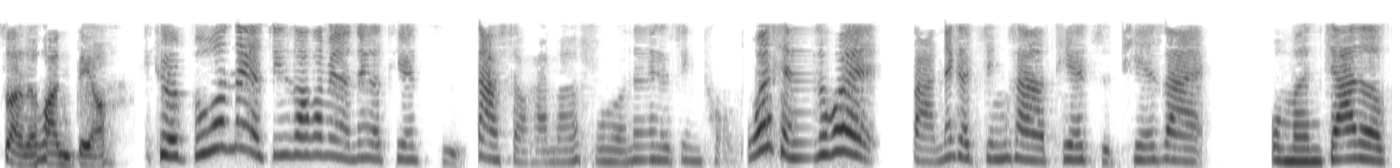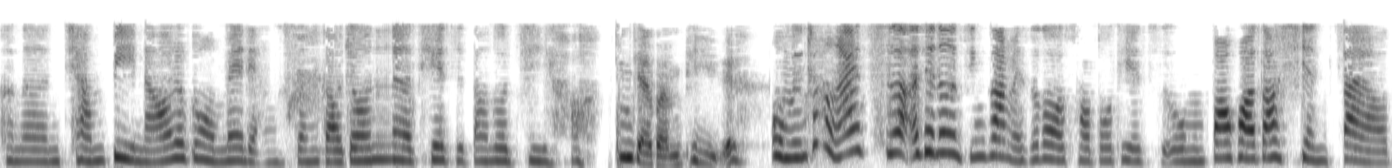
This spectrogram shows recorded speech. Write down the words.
算了换掉。可不过那个金沙上面的那个贴纸大小还蛮符合那个镜头，我以前是会把那个金沙的贴纸贴在。我们家的可能墙壁，然后就跟我妹量身高，就用那个贴纸当做记号，听起来蛮屁的。我们就很爱吃啊，而且那个金沙每次都有超多贴纸，我们包括到现在哦，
